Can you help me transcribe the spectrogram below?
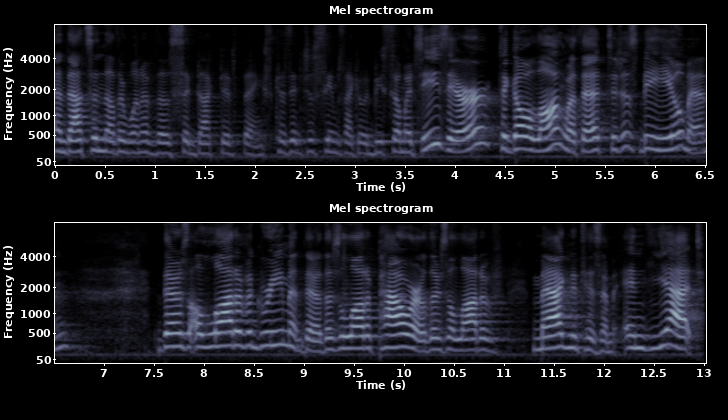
And that's another one of those seductive things because it just seems like it would be so much easier to go along with it, to just be human. There's a lot of agreement there, there's a lot of power, there's a lot of magnetism. And yet,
